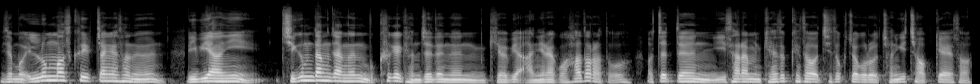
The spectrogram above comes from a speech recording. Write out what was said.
이제 뭐 일론 머스크 입장에서는 리비안이 지금 당장은 뭐 크게 견제되는 기업이 아니라고 하더라도 어쨌든 이 사람은 계속해서 지속적으로 전기차 업계에서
